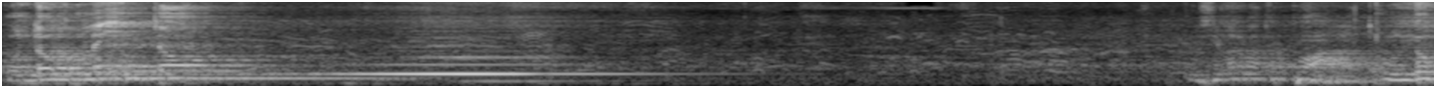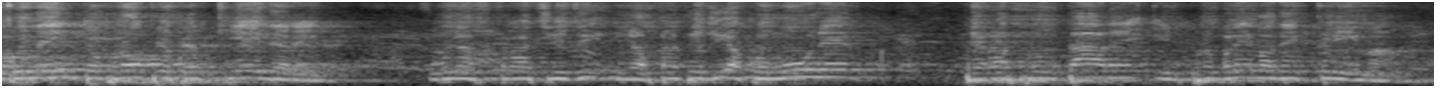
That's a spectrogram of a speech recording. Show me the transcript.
un documento una strategia, una strategia comune per affrontare il problema del clima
